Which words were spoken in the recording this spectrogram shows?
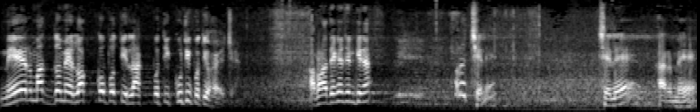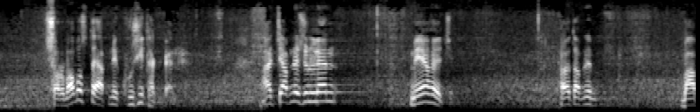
মেয়ের মাধ্যমে লক্ষপতি, লাখপতি, কোটিপতি হয়েছে। আপনারা দেখেছেন কিনা? ছেলে। ছেলে আর মেয়ে, সর্বাবস্থায় আপনি খুশি থাকবেন। আচ্ছা আপনি শুনলেন, মেয়ে হয়েছে। হয়তো আপনি বাপ,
